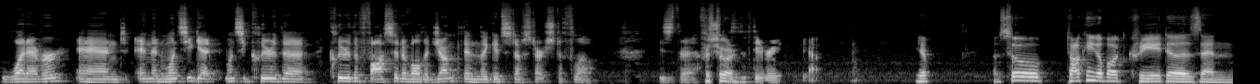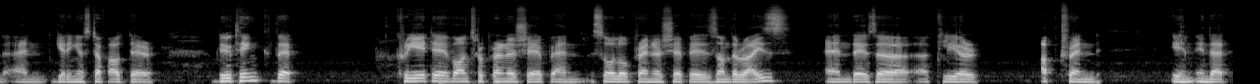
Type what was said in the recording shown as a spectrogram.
whatever, and and then once you get once you clear the clear the faucet of all the junk, then the good stuff starts to flow. Is the For sure. the theory? Yeah. Yep. So talking about creators and and getting your stuff out there, do you think that creative entrepreneurship and solopreneurship is on the rise and there's a, a clear uptrend in in that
